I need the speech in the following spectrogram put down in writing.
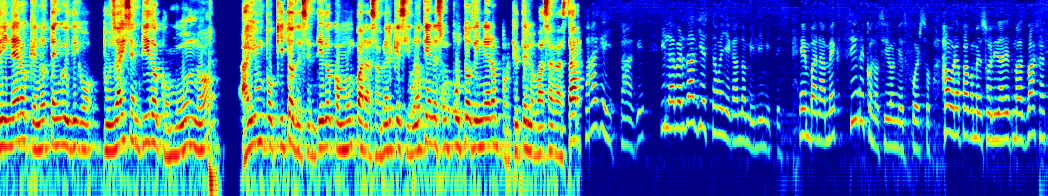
dinero que no tengo y digo, pues hay sentido común, ¿no? Hay un poquito de sentido común para saber que si no tienes un puto dinero, ¿por qué te lo vas a gastar? Pague y pague, y la verdad ya estaba llegando a mi límite. En Banamex sí reconocieron mi esfuerzo. Ahora pago mensualidades más bajas.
